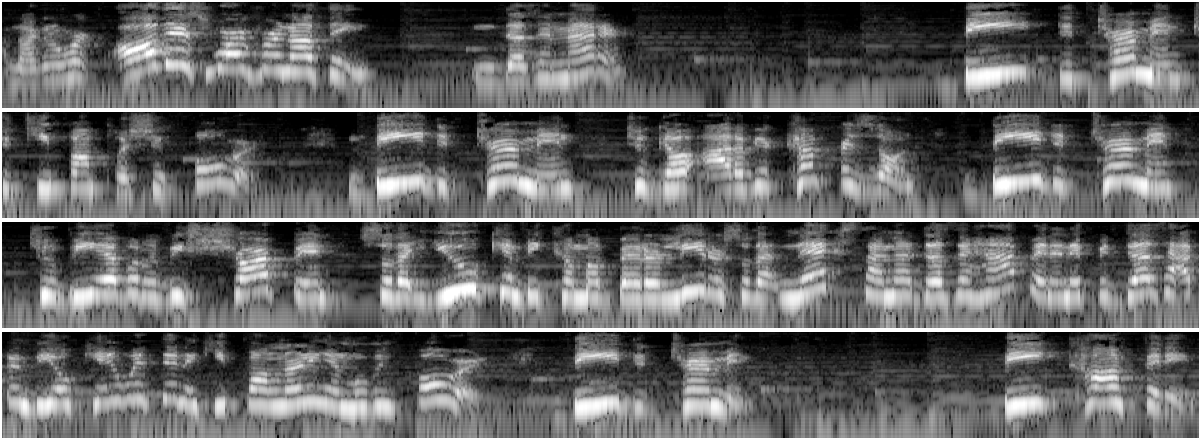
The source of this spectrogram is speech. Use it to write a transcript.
I'm not going to work. All this work for nothing. It doesn't matter. Be determined to keep on pushing forward. Be determined to go out of your comfort zone. Be determined to be able to be sharpened so that you can become a better leader so that next time that doesn't happen. And if it does happen, be okay with it and keep on learning and moving forward. Be determined. Be confident.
